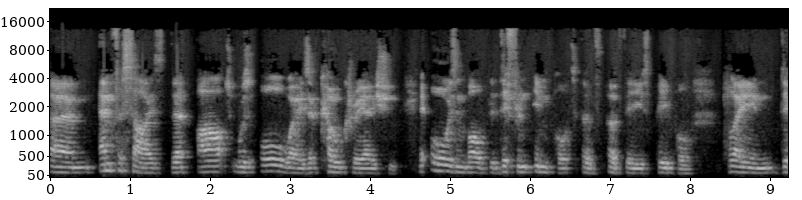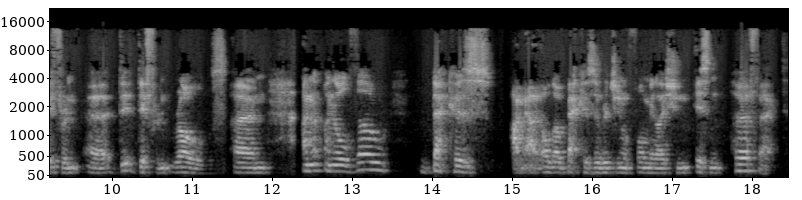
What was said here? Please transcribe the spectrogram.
um, emphasized that art was always a co-creation. It always involved the different input of, of these people playing different uh, di- different roles. Um, and, and although Becker's, I mean, although Becker's original formulation isn't perfect,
